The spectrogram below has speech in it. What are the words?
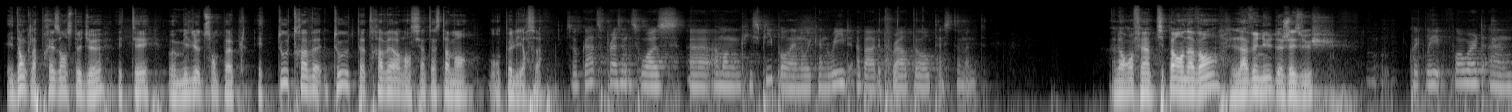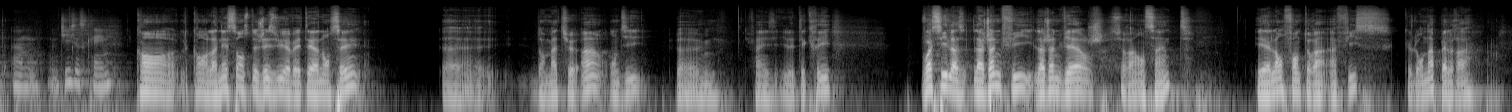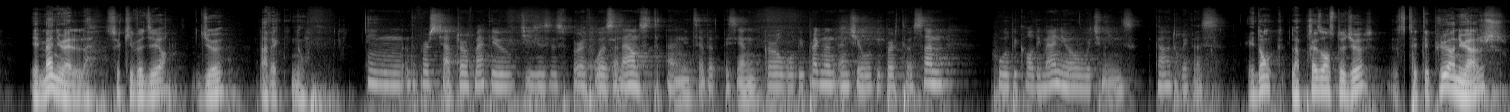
Et donc la présence de Dieu était au milieu de son peuple. Et tout, à travers l'Ancien Testament, on peut lire ça. So God's presence was uh, among His people, and we can read about it throughout the Old Testament. Alors on fait un petit pas en avant, la venue de Jésus. Quickly forward, and um, when Jesus came, Quand, quand la naissance de Jésus avait été annoncée, euh, dans Matthieu 1, on dit, euh, enfin il est écrit, Voici la, la jeune fille, la jeune vierge sera enceinte, et elle enfantera un fils que l'on appellera Emmanuel, ce qui veut dire Dieu avec nous. In the first chapter of Matthew, Jesus' birth was announced, and it said that this young girl will be pregnant and she will give birth to a son who will be called Emmanuel, which means God with us. Et donc la présence de Dieu, c'était plus un nuage,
